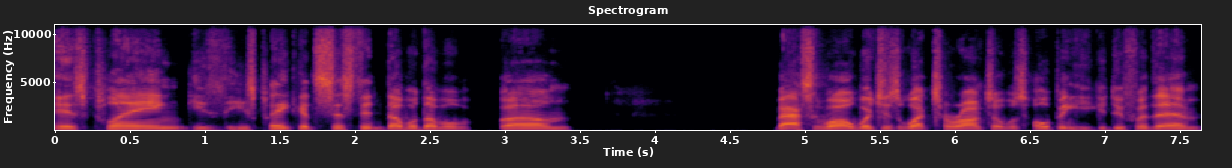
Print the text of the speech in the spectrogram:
is playing. He's he's playing consistent double double um, basketball, which is what Toronto was hoping he could do for them.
